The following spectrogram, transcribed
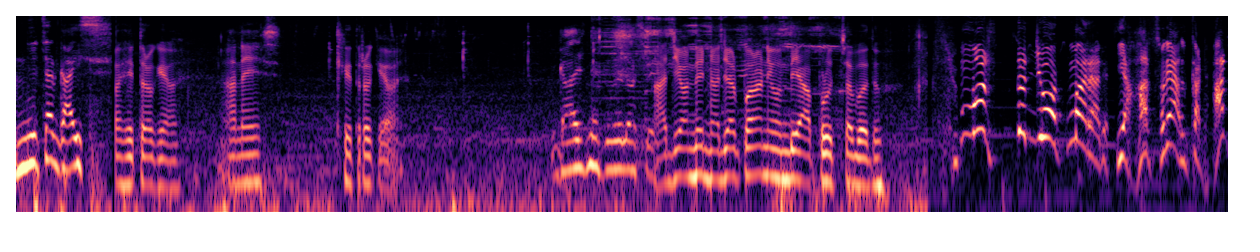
નેચર ગાઈસ ખેતરો કહેવાય. અને ખેતરો કહેવાય. ગાઈસ ને જોયેલો છે. આજે ઊંધી નજર પર ને ઊંધી આપણું જ છે બધું. મસ્ત જોક મારા રે. યા હસ હલકટ. હસ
